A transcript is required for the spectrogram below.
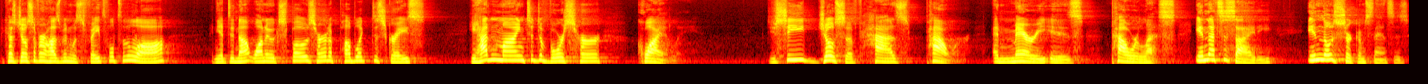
Because Joseph, her husband, was faithful to the law and yet did not want to expose her to public disgrace, he had in mind to divorce her quietly. Do you see? Joseph has power, and Mary is powerless. In that society, in those circumstances,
